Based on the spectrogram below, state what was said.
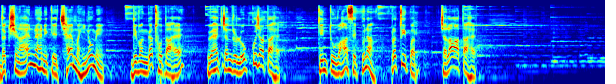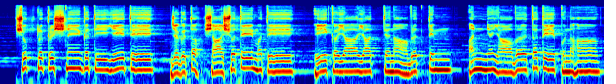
दक्षिणायन रहने के छह महीनों में दिवंगत होता है, वह चंद्रलोक को जाता है, किंतु वहाँ से पुनः पृथ्वी पर चला आता है। शुक्ल कृष्णे गति ये ते जगत शाश्वते मते, एकया यात्यनावृत्तिम अन्यया वर्तते पुनः।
